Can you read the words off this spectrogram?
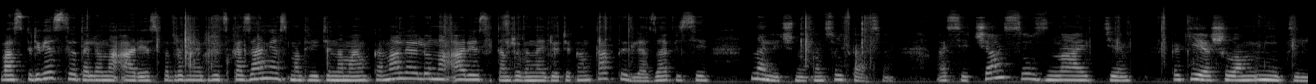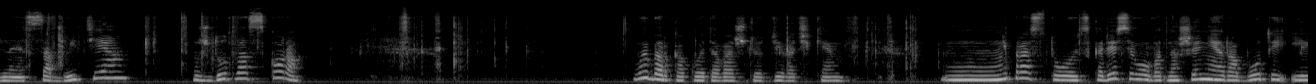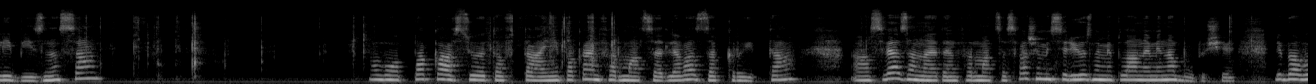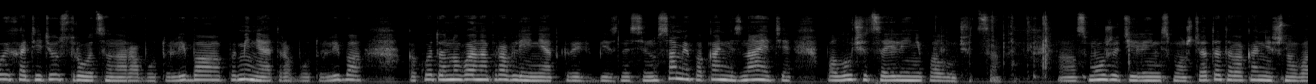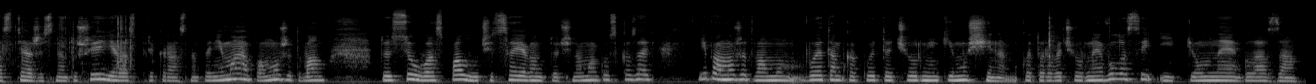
Вас приветствует Алена Ариес. Подробные предсказания смотрите на моем канале Алена Ариес. И там же вы найдете контакты для записи на личную консультацию. А сейчас узнайте, какие ошеломительные события ждут вас скоро. Выбор какой-то вас ждет, девочки. Непростой, скорее всего, в отношении работы или бизнеса. Вот, пока все это в тайне, пока информация для вас закрыта. А, связана эта информация с вашими серьезными планами на будущее. Либо вы хотите устроиться на работу, либо поменять работу, либо какое-то новое направление открыть в бизнесе. Но сами пока не знаете, получится или не получится. А, сможете или не сможете. От этого, конечно, у вас тяжесть на душе. Я вас прекрасно понимаю. Поможет вам. То есть все у вас получится, я вам точно могу сказать. И поможет вам в этом какой-то черненький мужчина, у которого черные волосы и темные глаза.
